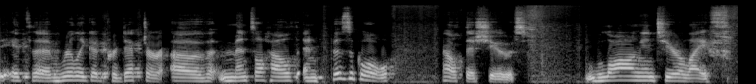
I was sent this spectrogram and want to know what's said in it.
it's a really good predictor of mental health and physical health issues long into your life.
